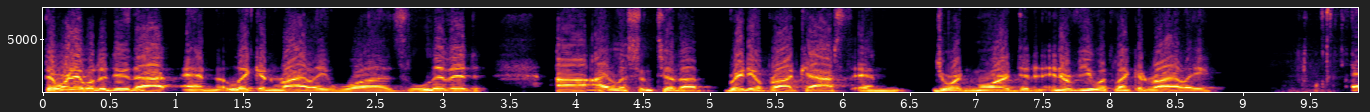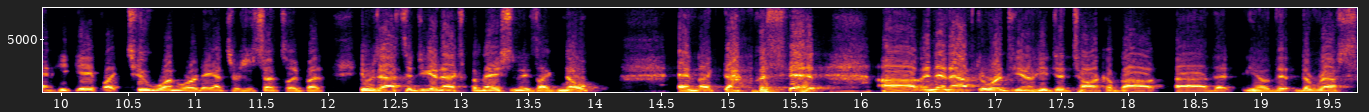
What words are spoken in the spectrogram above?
They weren't able to do that, and Lincoln Riley was livid. Uh, I listened to the radio broadcast, and Jordan Moore did an interview with Lincoln Riley, and he gave like two one-word answers essentially. But he was asked, "Did you get an explanation?" He's like, "Nope," and like that was it. Uh, and then afterwards, you know, he did talk about uh, that, you know, the, the refs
